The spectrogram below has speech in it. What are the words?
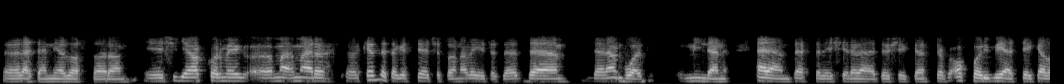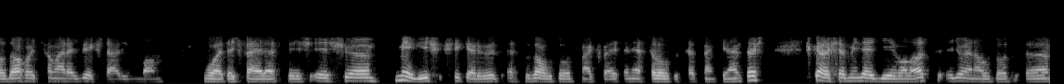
letenni az asztalra. És ugye akkor még már kezdetleges szélcsatorna létezett, de, de nem volt minden elem tesztelésére lehetőség, tehát csak akkor vihették el oda, hogyha már egy végstádiumban volt egy fejlesztés, és uh, mégis sikerült ezt az autót megfejteni, ezt a Lotus 79-est, és kevesebb, mint egy év alatt egy olyan autót uh,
